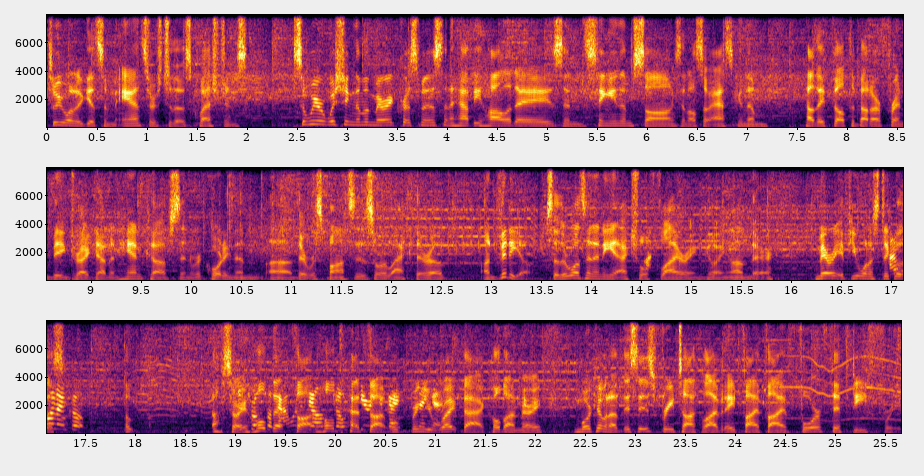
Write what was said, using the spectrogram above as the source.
so we wanted to get some answers to those questions. So we were wishing them a Merry Christmas and a Happy Holidays and singing them songs and also asking them how they felt about our friend being dragged out in handcuffs and recording them uh, their responses or lack thereof on video. So there wasn't any actual flyering going on there. Mary, if you want to stick I with us. go. Oh, I'm sorry. Hold that thought. Hold that thought. We'll bring you it. right back. Hold on, Mary. More coming up. This is Free Talk Live at 855 450 free.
